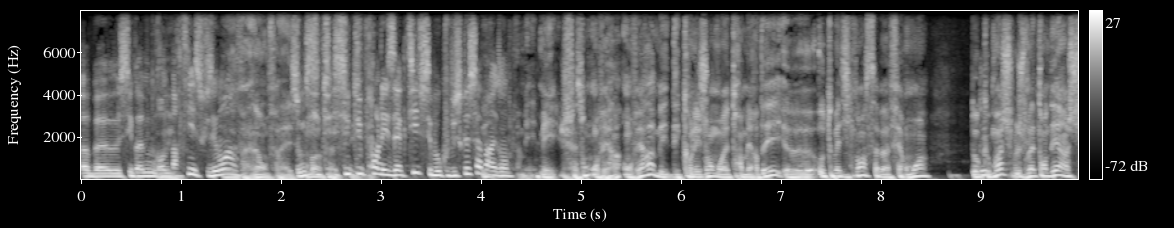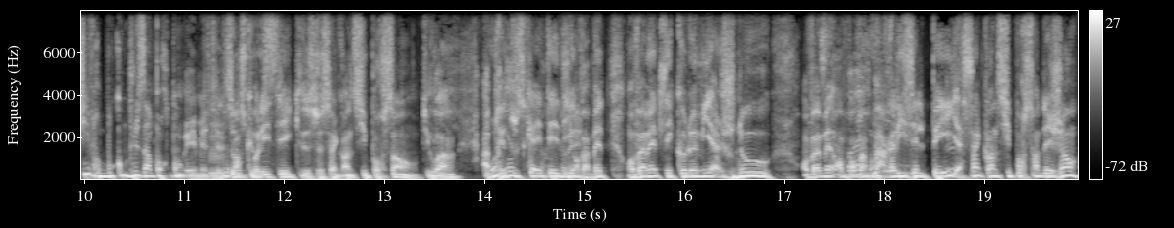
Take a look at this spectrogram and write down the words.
Ah bah, c'est quand même une grande partie, excusez-moi. Enfin, non, enfin, donc si, si tu prends les actifs, c'est beaucoup plus que ça, par exemple. Mais, mais, de toute façon, on verra, on verra. Mais quand les gens vont être emmerdés, euh, automatiquement, ça va faire moins. Donc mm. moi, je, je m'attendais à un chiffre beaucoup plus important. Oui, mais c'est le sens politique de ce 56%, tu vois. Après tout ce qui a été dit, on va mettre, on va mettre l'économie à genoux, on va, on va paralyser le pays. Il y a 56% des gens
